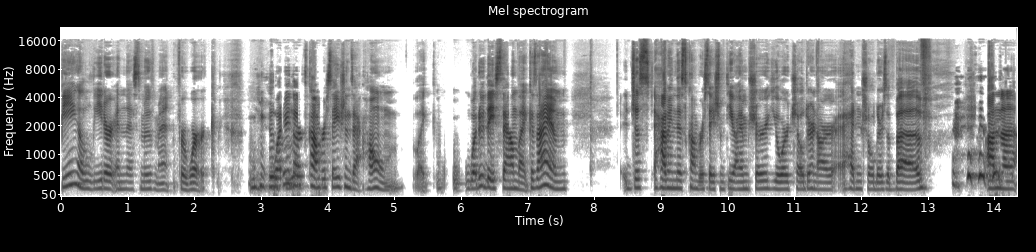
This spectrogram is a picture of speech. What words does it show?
being a leader in this movement for work, what are those conversations at home like? What do they sound like? Because I am just having this conversation with you. I'm sure your children are head and shoulders above on the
